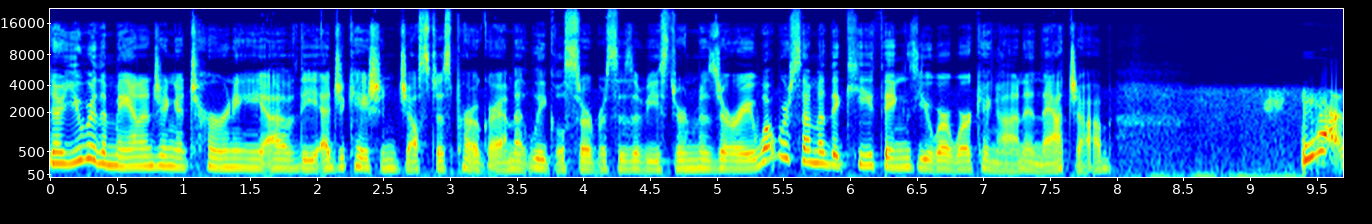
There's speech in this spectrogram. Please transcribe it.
Now, you were the managing attorney of the Education Justice Program at Legal Services of Eastern Missouri. What were some of the key things you were working on in that job? Yeah,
